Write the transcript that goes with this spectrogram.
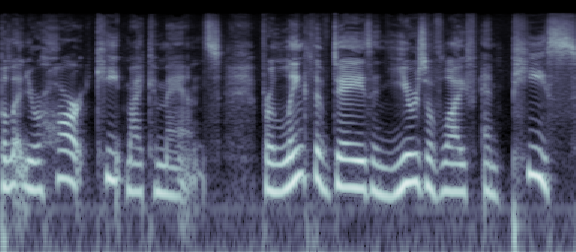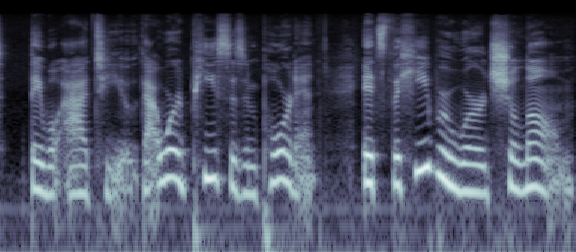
but let your heart keep my commands. For length of days and years of life and peace they will add to you. That word peace is important. It's the Hebrew word shalom,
